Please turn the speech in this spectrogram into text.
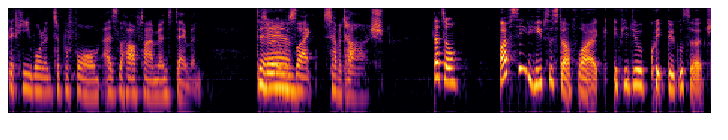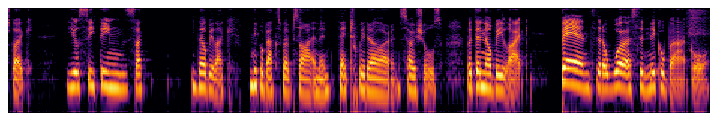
that he wanted to perform as the halftime entertainment. Damn. So it was like sabotage. That's all. I've seen heaps of stuff like if you do a quick Google search, like you'll see things like there'll be like Nickelback's website and then their Twitter and socials, but then there'll be like bands that are worse than Nickelback or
